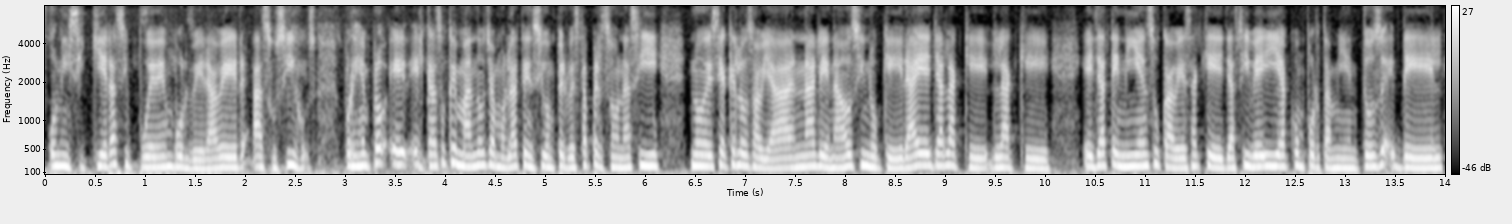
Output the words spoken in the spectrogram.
o ni siquiera si pueden volver a ver a sus hijos. Por ejemplo, el, caso que más nos llamó la atención, pero esta persona sí no decía que los habían alienado, sino que era ella la que, la que ella tenía en su cabeza, que ella sí veía comportamientos de él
